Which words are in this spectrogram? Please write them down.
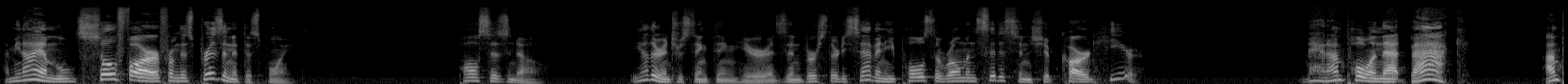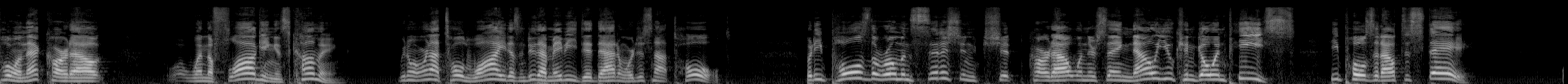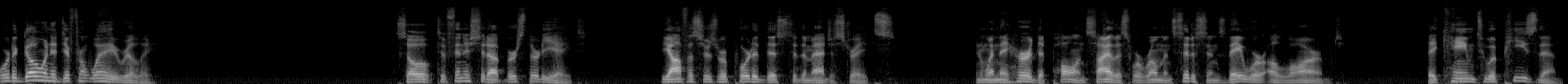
I mean, I am so far from this prison at this point. Paul says no. The other interesting thing here is in verse 37, he pulls the Roman citizenship card here. Man, I'm pulling that back. I'm pulling that card out when the flogging is coming. We don't, we're not told why he doesn't do that. Maybe he did that and we're just not told. But he pulls the Roman citizenship card out when they're saying, now you can go in peace. He pulls it out to stay or to go in a different way, really. So, to finish it up, verse 38 the officers reported this to the magistrates. And when they heard that Paul and Silas were Roman citizens, they were alarmed they came to appease them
